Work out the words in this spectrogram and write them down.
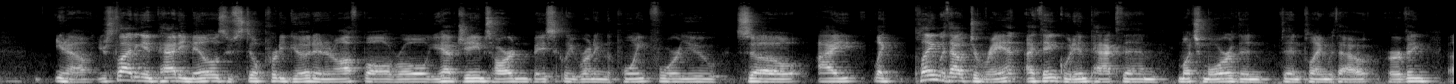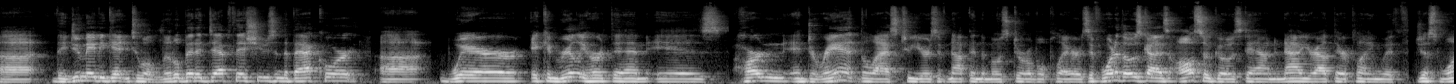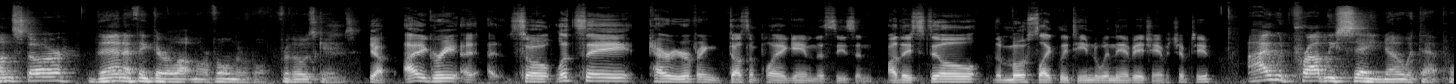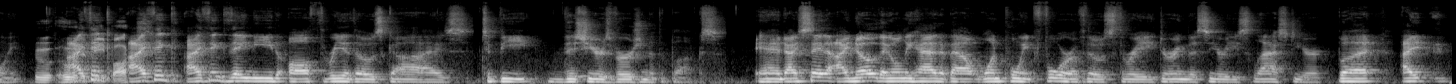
you know, you're sliding in Patty Mills, who's still pretty good in an off ball role. You have James Harden basically running the point for you. So I like playing without Durant. I think would impact them much more than than playing without Irving. Uh, they do maybe get into a little bit of depth issues in the backcourt. Uh, where it can really hurt them is Harden and Durant. The last two years have not been the most durable players. If one of those guys also goes down, and now you're out there playing with just one star, then I think they're a lot more vulnerable for those games. Yeah, I agree. So let's say Kyrie Irving doesn't play a game this season. Are they still the most likely team to win the NBA championship to you? I would probably say no at that point. Who, who I think I think I think they need all three of those guys to beat this year's version of the Bucks. And I say that I know they only had about 1.4 of those three during the series last year, but I,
